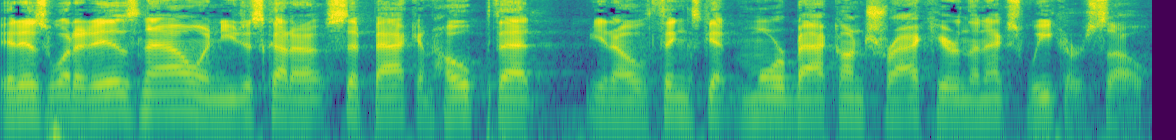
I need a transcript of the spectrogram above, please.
it is what it is now, and you just got to sit back and hope that you know things get more back on track here in the next week or so.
